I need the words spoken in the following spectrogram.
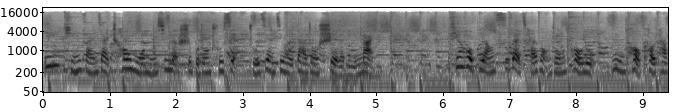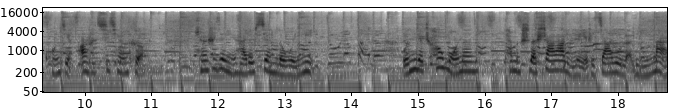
因频繁在超模明星的食谱中出现，逐渐进入大众视野的藜麦。天后碧昂斯在采访中透露，孕后靠它狂减二十七千克，全世界女孩都羡慕的维密。维密的超模呢，他们吃的沙拉里面也是加入了藜麦。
